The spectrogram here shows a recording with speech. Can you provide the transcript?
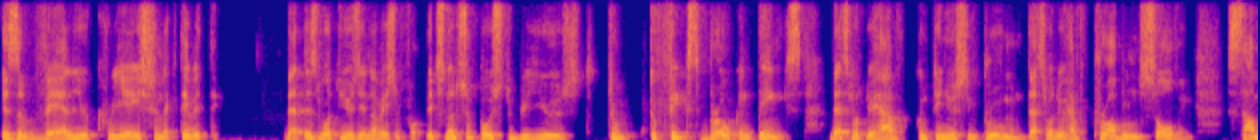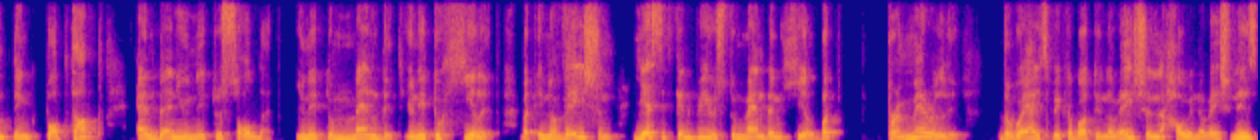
is a value creation activity. That is what you use innovation for. It's not supposed to be used to, to fix broken things. That's what you have continuous improvement. That's what you have problem solving. Something popped up, and then you need to solve that you need to mend it you need to heal it but innovation yes it can be used to mend and heal but primarily the way i speak about innovation how innovation is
